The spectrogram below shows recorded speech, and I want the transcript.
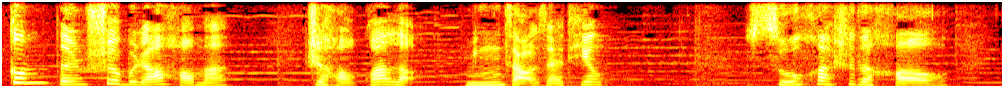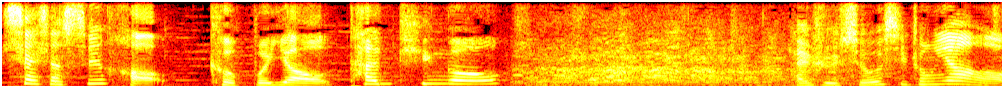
根本睡不着，好吗？只好关了，明早再听。”俗话说得好，下下虽好，可不要贪听哦，还是休息重要。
